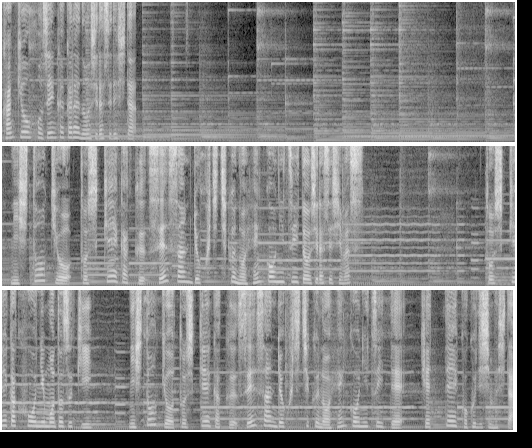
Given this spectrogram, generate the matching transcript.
環境保全課からのお知らせでした。西東京都市計画生産緑地地区の変更についてお知らせします。都市計画法に基づき西東京都市計画生産緑地地区の変更について決定告示しました。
